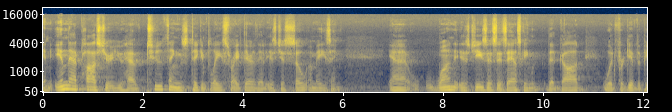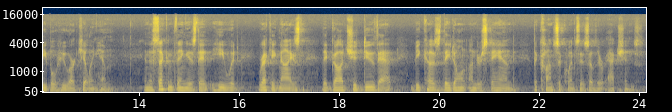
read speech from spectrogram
And in that posture, you have two things taking place right there that is just so amazing. Uh, one is Jesus is asking that God would forgive the people who are killing him. And the second thing is that he would recognize that God should do that because they don't understand the consequences of their actions.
